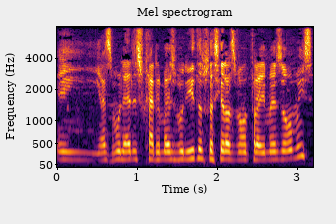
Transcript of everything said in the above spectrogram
em as mulheres ficarem mais bonitas, porque elas vão atrair mais homens,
